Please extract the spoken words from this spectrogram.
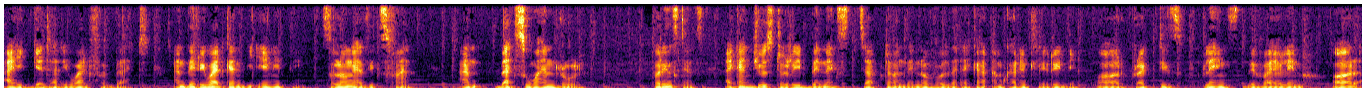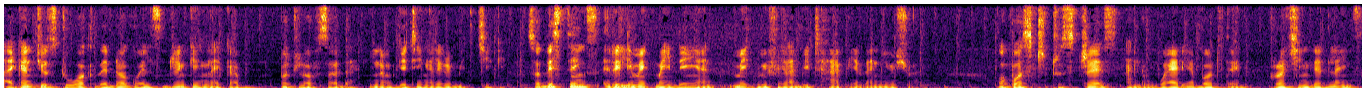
I get a reward for that. And the reward can be anything, so long as it's fun. And that's one rule. For instance, I can choose to read the next chapter on the novel that I am currently reading, or practice playing the violin, or I can choose to walk the dog whilst drinking like a bottle of soda, you know, getting a little bit cheeky. So these things really make my day and make me feel a bit happier than usual. Opposed to stress and worry about the crouching deadlines,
